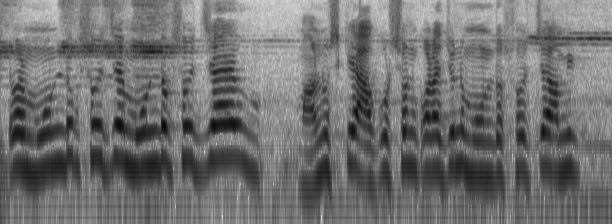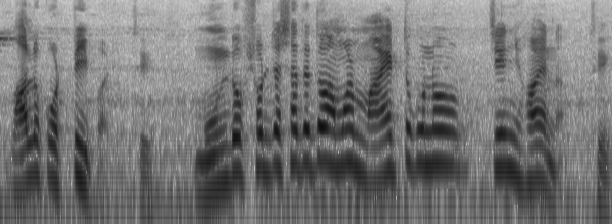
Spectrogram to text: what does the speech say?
এবার মণ্ডপ সজ্জায় মণ্ডপ সজ্জায় মানুষকে আকর্ষণ করার জন্য মণ্ডপ সজ্জা আমি ভালো করতেই পারি। মণ্ডপ সজ্জার সাথে তো আমার মায়ের তো কোনো চেঞ্জ হয় না। ঠিক।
